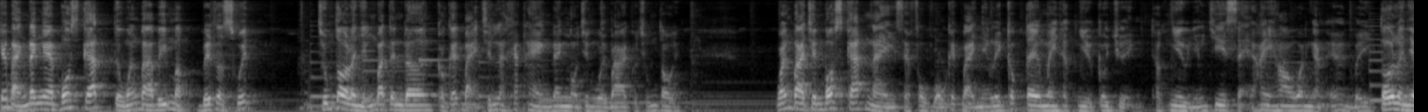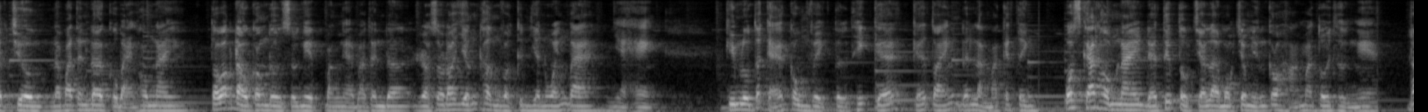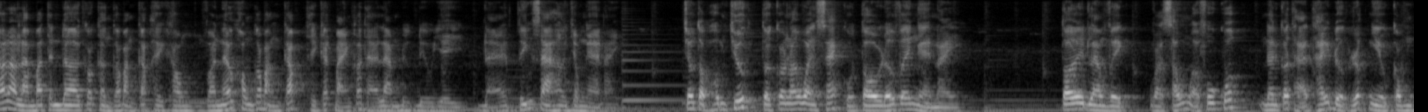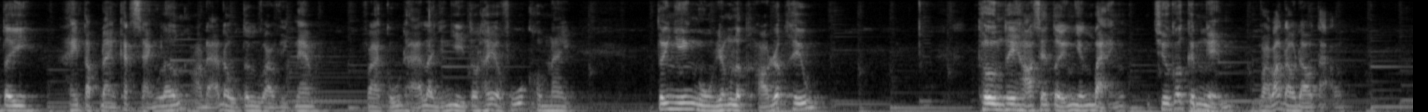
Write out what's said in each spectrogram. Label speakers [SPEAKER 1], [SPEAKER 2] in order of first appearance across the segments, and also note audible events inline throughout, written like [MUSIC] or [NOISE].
[SPEAKER 1] Các bạn đang nghe podcast từ quán bar bí mật Bittersweet. Chúng tôi là những bartender, còn các bạn chính là khách hàng đang ngồi trên quầy bar của chúng tôi. Quán bar trên podcast này sẽ phục vụ các bạn những ly cocktail mang thật nhiều câu chuyện, thật nhiều những chia sẻ hay ho quanh ngành F&B. Tôi là Nhật Trường, là bartender của bạn hôm nay. Tôi bắt đầu con đường sự nghiệp bằng nghề bartender, rồi sau đó dấn thân vào kinh doanh quán bar, nhà hàng, Kim luôn tất cả các công việc từ thiết kế, kế toán đến làm marketing. Postcard hôm nay để tiếp tục trả lời một trong những câu hỏi mà tôi thường nghe. Đó là làm bartender có cần có bằng cấp hay không? Và nếu không có bằng cấp thì các bạn có thể làm được điều gì để tiến xa hơn trong nghề này? Trong tập hôm trước, tôi có nói quan sát của tôi đối với nghề này. Tôi làm việc và sống ở Phú Quốc nên có thể thấy được rất nhiều công ty hay tập đoàn khách sạn lớn họ đã đầu tư vào Việt Nam và cụ thể là những gì tôi thấy ở Phú Quốc hôm nay. Tuy nhiên, nguồn nhân lực họ rất thiếu thường thì họ sẽ tuyển những bạn chưa có kinh nghiệm và bắt đầu đào tạo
